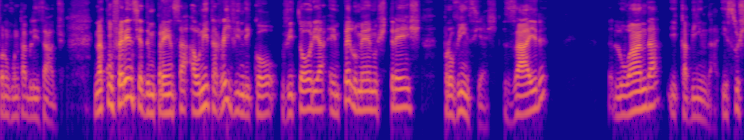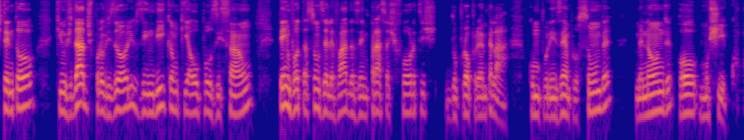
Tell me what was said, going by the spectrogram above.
foram contabilizados. Na conferência de imprensa, a UNITA reivindicou vitória em pelo menos três províncias: Zaire, Luanda e Cabinda, e sustentou que os dados provisórios indicam que a oposição tem votações elevadas em praças fortes do próprio MPLA, como, por exemplo, Sumbe, Menong ou Muxico.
